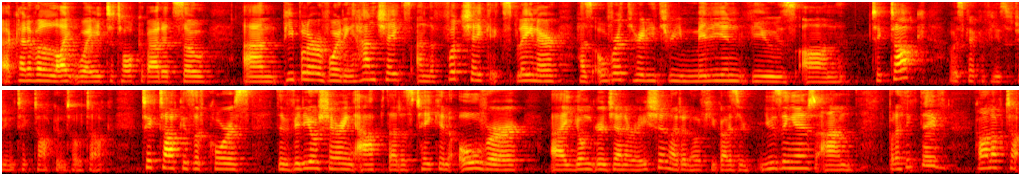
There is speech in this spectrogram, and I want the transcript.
a kind of a light way to talk about it. So, um, people are avoiding handshakes, and the footshake explainer has over 33 million views on TikTok. I always get confused between TikTok and ToTok. TikTok is, of course, the video sharing app that has taken over a younger generation. I don't know if you guys are using it, um, but I think they've gone up to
